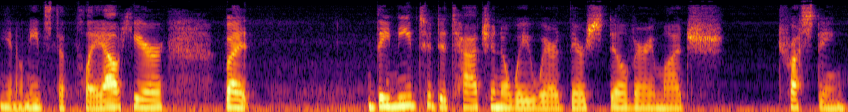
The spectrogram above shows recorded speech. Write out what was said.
you know, needs to play out here. But they need to detach in a way where they're still very much trusting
